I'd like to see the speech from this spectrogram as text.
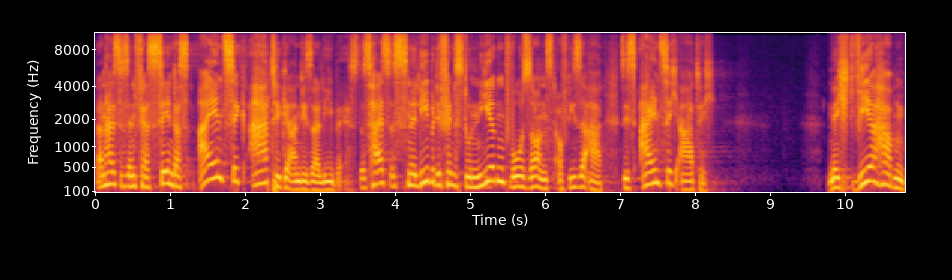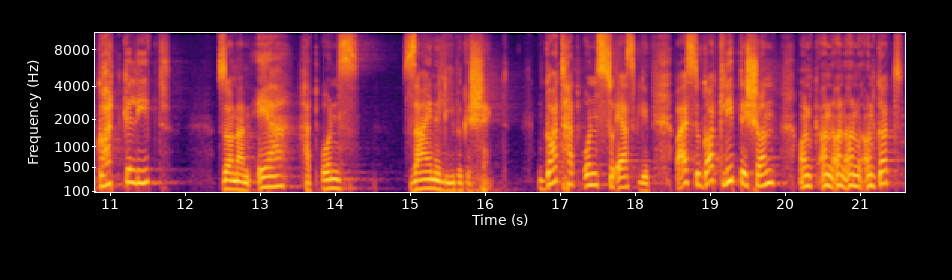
dann heißt es in Vers 10, das Einzigartige an dieser Liebe ist. Das heißt, es ist eine Liebe, die findest du nirgendwo sonst auf diese Art. Sie ist einzigartig. Nicht wir haben Gott geliebt, sondern er hat uns seine Liebe geschenkt. Gott hat uns zuerst geliebt. Weißt du, Gott liebt dich schon und, und, und, und Gott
